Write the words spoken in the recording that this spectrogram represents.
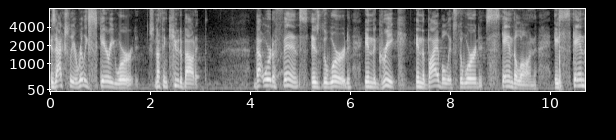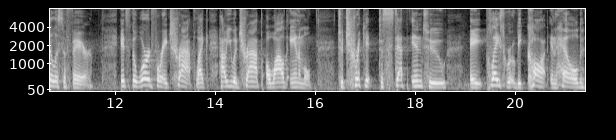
is actually a really scary word. There's nothing cute about it. That word offense is the word in the Greek, in the Bible, it's the word scandalon, a scandalous affair. It's the word for a trap, like how you would trap a wild animal to trick it to step into a place where it would be caught and held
